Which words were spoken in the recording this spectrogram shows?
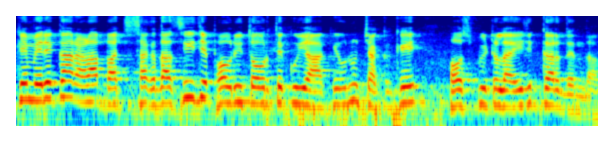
ਕਿ ਮੇਰੇ ਘਰ ਵਾਲਾ ਬਚ ਸਕਦਾ ਸੀ ਜੇ ਫੌਰੀ ਤੌਰ ਤੇ ਕੋਈ ਆ ਕੇ ਉਹਨੂੰ ਚੱਕ ਕੇ ਹਸਪੀਟਲਾਈਜ਼ ਕਰ ਦਿੰਦਾ।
